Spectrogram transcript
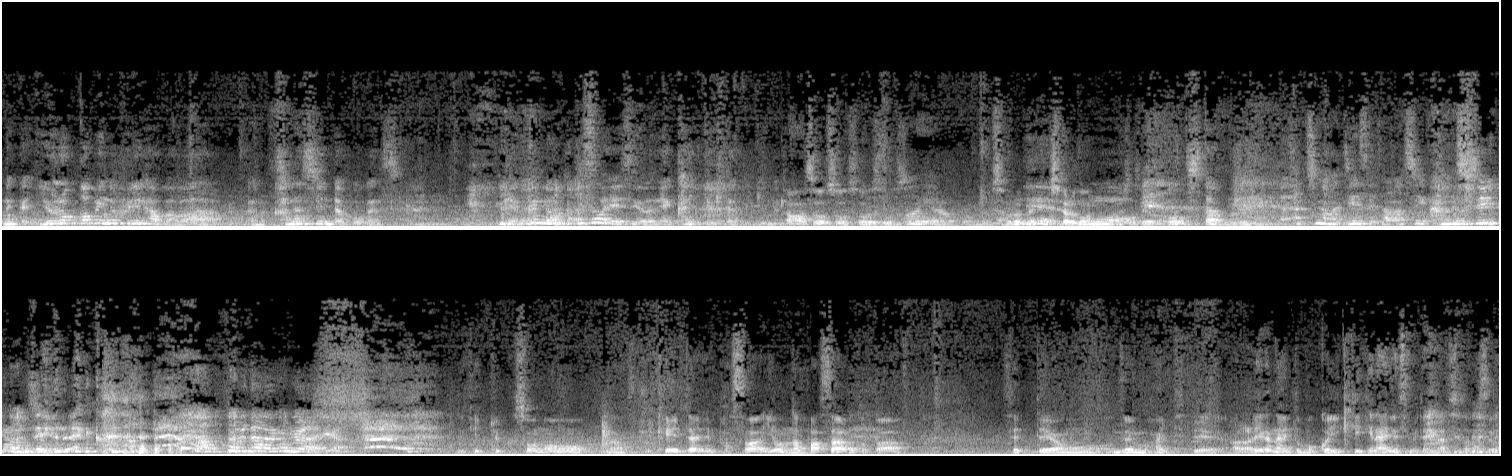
なんか喜びの振り幅はあの悲しんだ方が逆に大きそうですよね帰ってきた時の。あそうそうそうそうすごい喜ぶんだそれめっちゃ喜んでましたよもう落ちた分。こっちの方が人生楽しいかも悲しいかもしれない。アップダウンぐらいが。で結局そのなんですか携帯にパスワいろんなパスワードとか設定がもう全部入っててああれがないと僕は生きていけないんですみたいになってたんですよ。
